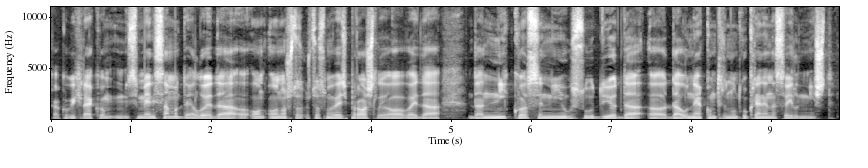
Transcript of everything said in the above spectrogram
kako bih rekao, mislim, meni samo deluje da on, ono što, što smo već prošli, ovaj, da, da niko se nije usudio da, da u nekom trenutku krene na sve ili ništa.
